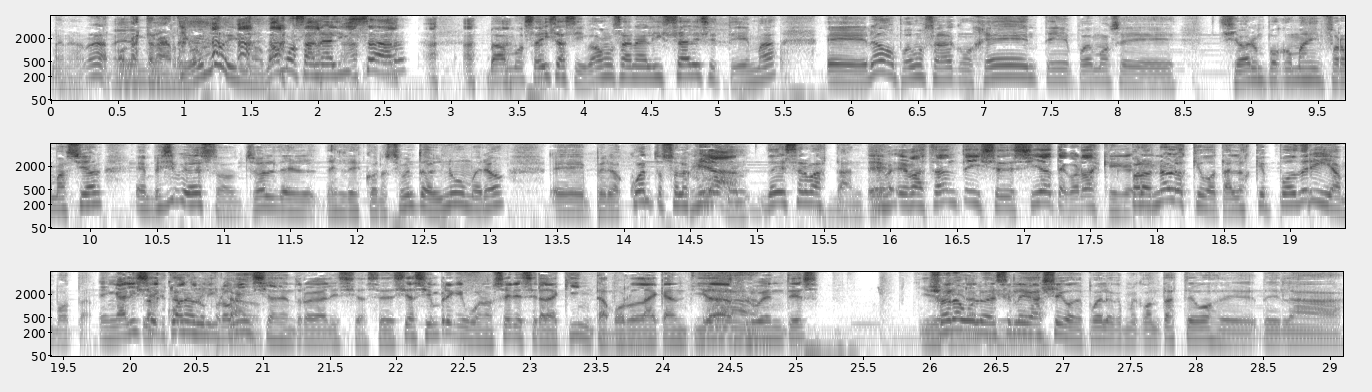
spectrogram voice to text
Bueno, nada, tan arriba un móvil, no. Vamos a analizar, vamos a ir así, vamos a analizar ese tema. Eh, no, podemos hablar con gente, podemos eh, llevar un poco más de información. En principio eso, yo el del, del desconocimiento del número, eh, pero ¿cuántos son los que votan? Debe ser bastante. Es, es bastante y se decía, ¿te acordás que Pero no los que votan, los que podrían votar. en Galicia hay cuatro habilitados. provincias dentro de Galicia? Se decía siempre que Buenos Aires era la quinta por la cantidad de afluentes. y de Yo ahora vuelvo a decirle gallego después de lo que me contaste vos de, de la...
